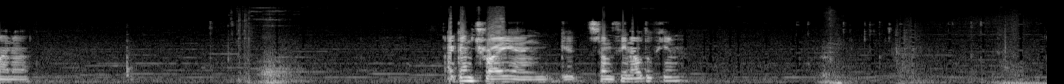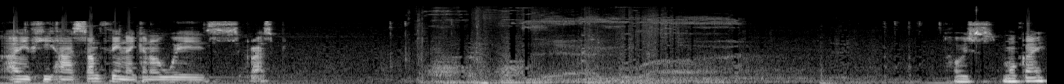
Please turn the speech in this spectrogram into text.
Mana. I can try and get something out of him. And if he has something, I can always grasp. How is Maokai?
